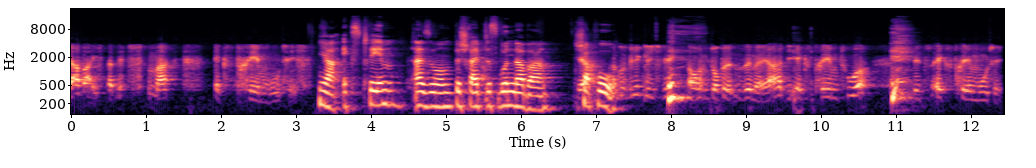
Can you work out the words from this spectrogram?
Da war ich das letzte Mal extrem mutig. Ja, extrem. Also beschreibt es wunderbar. Chapeau. Ja, also wirklich, wirklich auch im doppelten Sinne, ja. Die Extremtour mit extrem mutig.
